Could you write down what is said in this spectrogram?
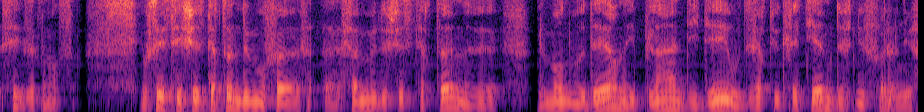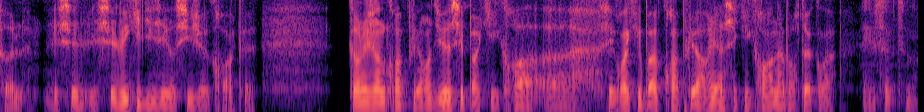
C'est exactement ça. Vous savez, c'est Chesterton, le mot fa- euh, fameux de Chesterton, euh, le monde moderne est plein d'idées ou de vertus chrétiennes devenues folles. devenu folle. Et c'est et c'est lui qui disait aussi, je crois, que quand les gens ne croient plus en Dieu, c'est pas qu'ils croient, euh, c'est quoi qu'ils ne croient plus à rien, c'est qu'ils croient en n'importe quoi. Exactement.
